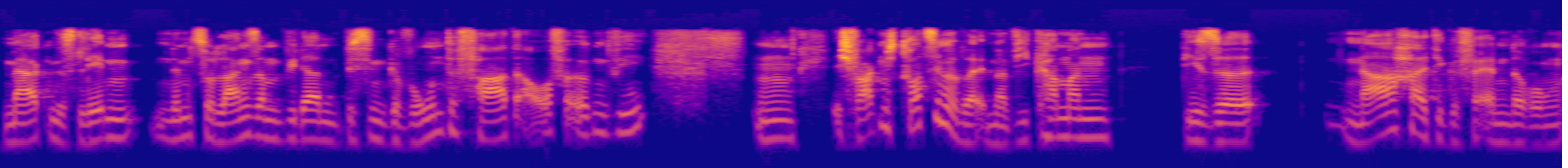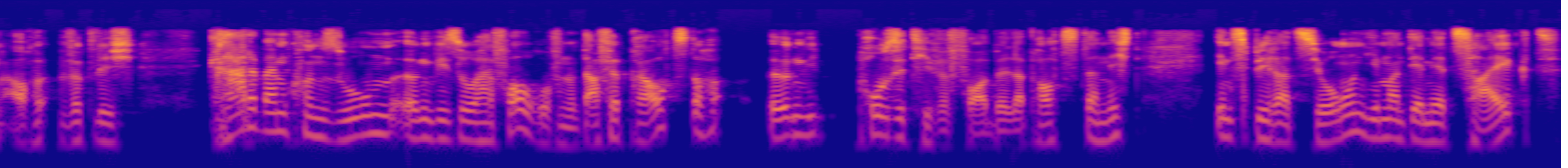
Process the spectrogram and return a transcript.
merken, das Leben nimmt so langsam wieder ein bisschen gewohnte Fahrt auf irgendwie. Hm, ich frage mich trotzdem aber immer, wie kann man diese nachhaltige Veränderung auch wirklich gerade beim Konsum irgendwie so hervorrufen? Und dafür braucht es doch irgendwie positive Vorbilder? Braucht es da nicht Inspiration, jemand, der mir zeigt,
